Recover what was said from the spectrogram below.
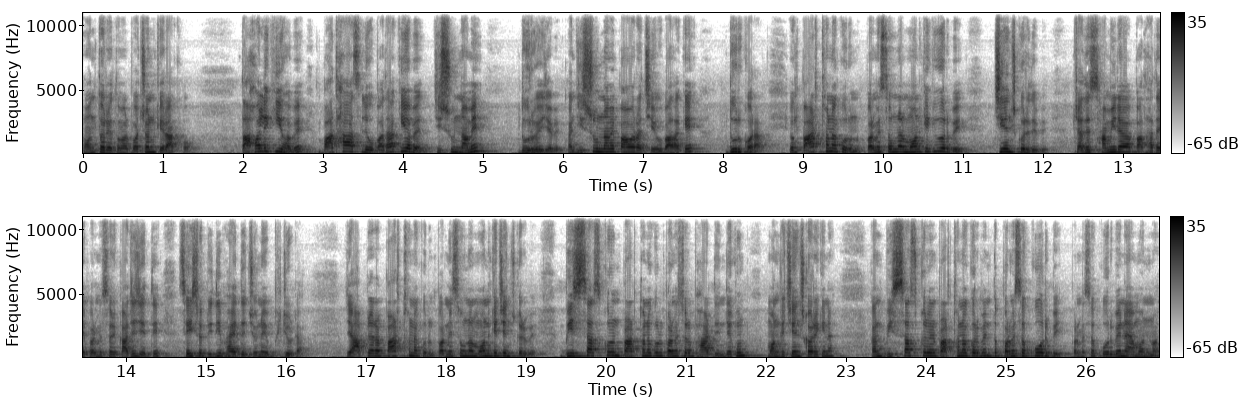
অন্তরে, তোমার বচনকে রাখো। তাহলে কি হবে? বাধা আসলেও বাধা কি হবে? যিশুর নামে দূর হয়ে যাবে। কারণ যিশুর নামে পাওয়ার আছে ওই বাধাকে দূর করা। এবং প্রার্থনা করুন, পরমেশ্বর ওনার মনকে কী করবে? চেঞ্জ করে দেবে। যাদের স্বামীরা বাধা দেয় পরমেশ্বরের কাজে যেতে, সেই সব দিদি ভাইদের জন্য এই ভিডিওটা। যে আপনারা প্রার্থনা করুন, পরমেশ্বর ওনার মনকে চেঞ্জ করবে। বিশ্বাস করুন, প্রার্থনা করুন পরমেশ্বর ভার দিন। দেখুন, মনকে চেঞ্জ করে কিনা। কারণ বিশ্বাস করবেন, প্রার্থনা করবেন, তো পরমেশ্বর করবে। পরমেশ্বর করবে না এমন নয়।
